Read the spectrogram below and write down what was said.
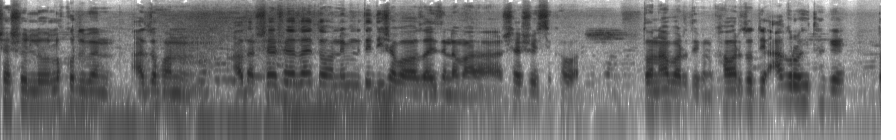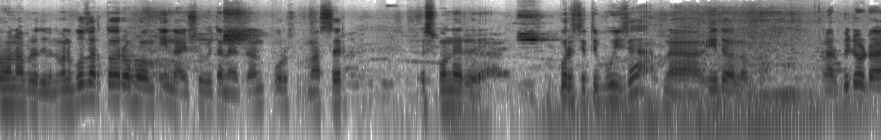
শেষ হইলেও লক্ষ্য দিবেন। আর যখন আদার শেষ হয়ে যায়, তখন এমনিতেই দিশা পাওয়া যায় যে, না শেষ হয়েছে খাওয়ার। তখন আবার দিবেন। খাওয়ার যদি আগ্রহী থাকে, তখন আবার দিবেন। মানে বোঝার তো এরকম ই নাই, সুবিধা নাই। কারণ মাছের স্পনের পরিস্থিতি বুঝে আপনার ই দেওয়া লাগবে। আর ভিডিওটা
